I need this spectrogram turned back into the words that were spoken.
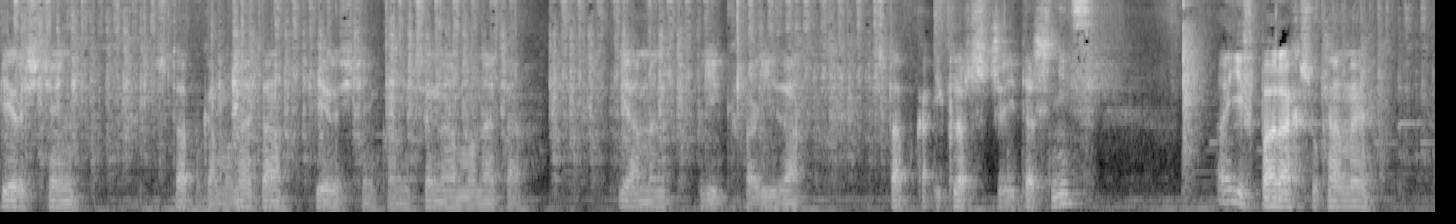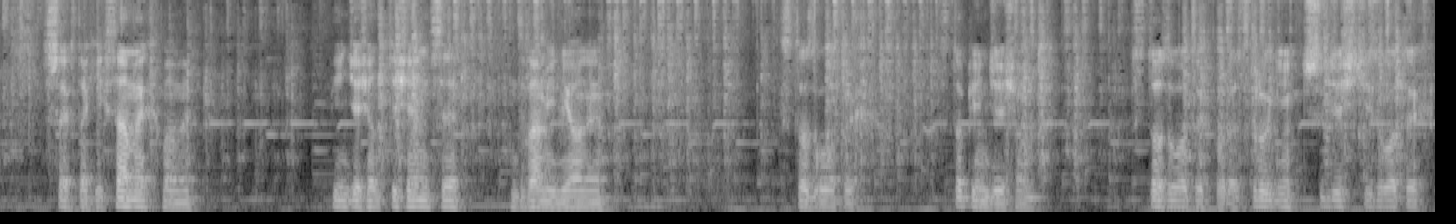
pierścień, sztabka moneta, pierścień koniczyna, moneta diament, plik, waliza, sztabka i klocz, czyli też nic. A i w parach szukamy trzech takich samych. Mamy 50 tysięcy, 2 miliony, 100 złotych, 150, 100 złotych po raz drugi, 30 złotych,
